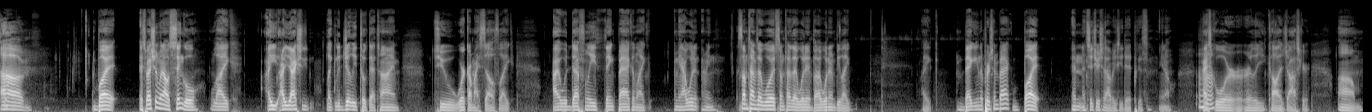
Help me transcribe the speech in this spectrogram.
Um, but especially when I was single, like I I actually like legitly took that time to work on myself. Like I would definitely think back and like I mean I wouldn't I mean sometimes I would, sometimes I wouldn't, but I wouldn't be like like begging the person back, but in, in situations I obviously did because, you know, high Uh-huh. school or, or early college Oscar. Um,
